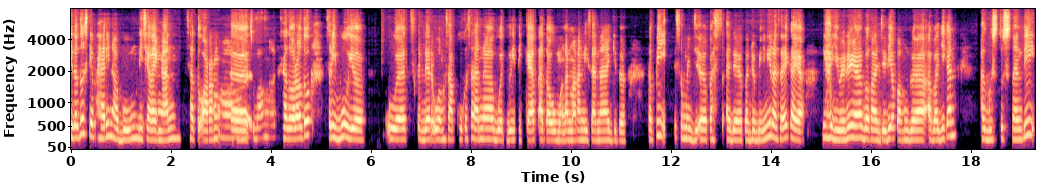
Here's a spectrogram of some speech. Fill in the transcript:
kita tuh setiap hari nabung di celengan satu orang oh, uh, banget. satu orang tuh seribu gitu buat sekedar uang saku ke sana buat beli tiket atau makan-makan di sana gitu. Tapi semenjak uh, pas ada pandemi ini rasanya kayak ya gimana ya bakalan jadi apa enggak? Apalagi kan Agustus nanti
